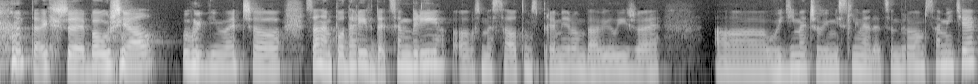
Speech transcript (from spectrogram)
takže bohužiaľ uvidíme, čo sa nám podarí v decembri. Uh, sme sa o tom s premiérom bavili, že uh, uvidíme, čo vymyslíme v decembrovom samite.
